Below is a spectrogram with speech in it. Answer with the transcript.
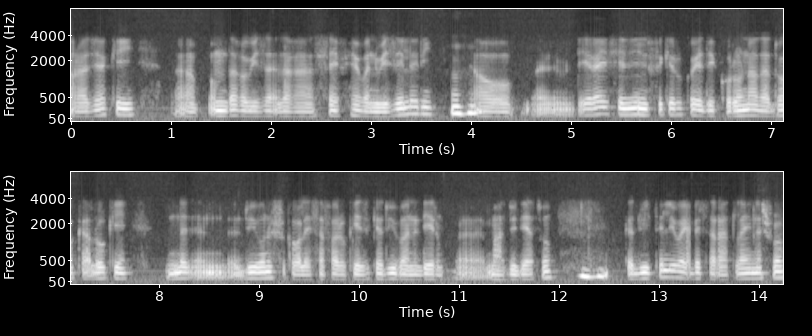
مراجعه کوي هم دغه ویزه دغه سیف هیون ویزه لري او ډیری سې فکر کوي د کورونا د دوه کالو کې نه دوی ونه شو کولای سفر وکړي ځکه دوی باندې ډیر محدودیت و که دوی تللی وای بیرته راتلای نه شو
